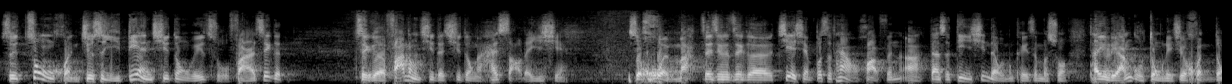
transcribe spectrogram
所以重混就是以电驱动为主，反而这个这个发动机的驱动啊还少了一些。是混嘛？在这个这个界限不是太好划分啊。但是定性的我们可以这么说，它有两股动力就混动。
